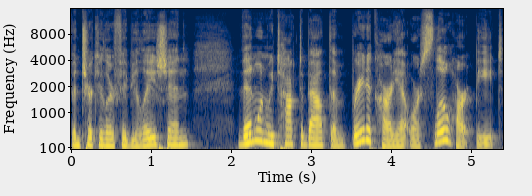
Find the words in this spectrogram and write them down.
ventricular fibrillation. Then, when we talked about the bradycardia or slow heartbeat,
